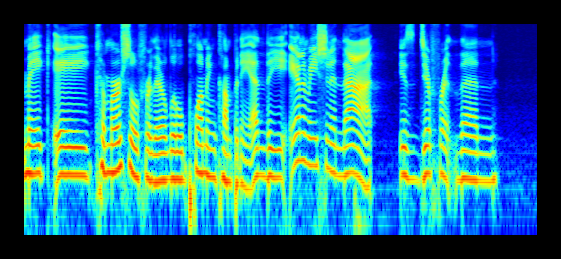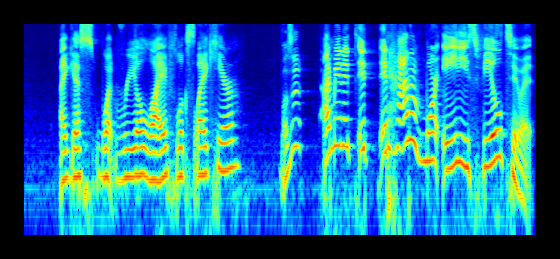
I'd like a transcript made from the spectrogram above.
make a commercial for their little plumbing company, and the animation in that is different than, I guess, what real life looks like here. Was it? I mean it it it had a more '80s feel to it.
